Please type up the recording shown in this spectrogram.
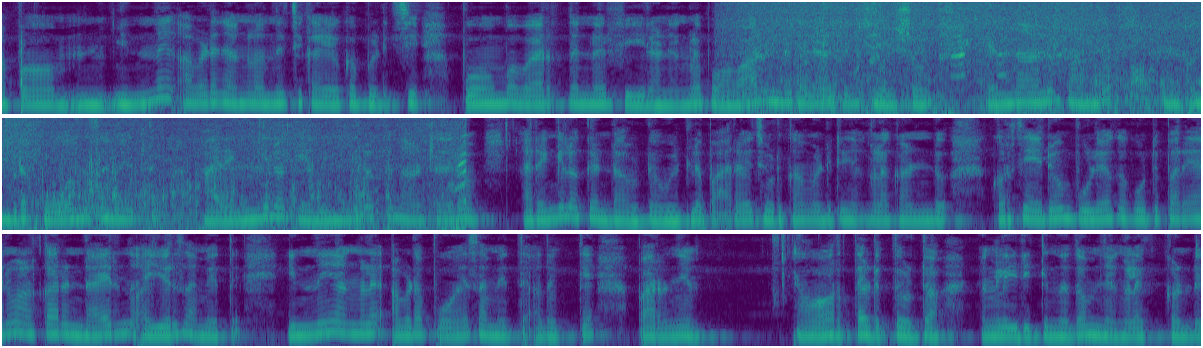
അപ്പോൾ ഇന്ന് അവിടെ ഞങ്ങൾ ഒന്നിച്ച് കൈയൊക്കെ പിടിച്ച് പോകുമ്പോൾ വേറെ തന്നെ ഒരു ഫീലാണ് ഞങ്ങൾ പോകാറുണ്ട് കല്യാണത്തിന് ശേഷവും. എന്നാലും പണ്ട് ഇവിടെ പോകുന്ന സമയത്ത് ആരെങ്കിലുമൊക്കെ എന്തെങ്കിലുമൊക്കെ നാട്ടുകാരോ ആരെങ്കിലുമൊക്കെ ഉണ്ടാവും കേട്ടോ വീട്ടിൽ പാര വെച്ച് കൊടുക്കാൻ വേണ്ടിയിട്ട് ഞങ്ങളെ കണ്ടു കുറച്ച് എരിവും പുളിയൊക്കെ കൂട്ടി പറയാനും ആൾക്കാരുണ്ടായിരുന്നു ഈ ഒരു സമയത്ത്. ഇന്ന് ഞങ്ങൾ അവിടെ പോയ സമയത്ത് അതൊക്കെ പറഞ്ഞ് ഓർത്തെടുത്തു കേട്ടോ. ഞങ്ങൾ ഇരിക്കുന്നതും ഞങ്ങളെ കൊണ്ട്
